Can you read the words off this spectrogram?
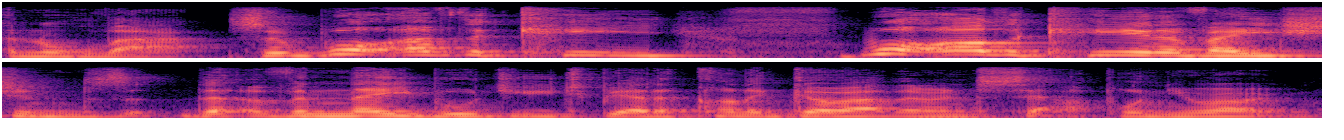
and all that. So what are the key what are the key innovations that have enabled you to be able to kind of go out there and set up on your own?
